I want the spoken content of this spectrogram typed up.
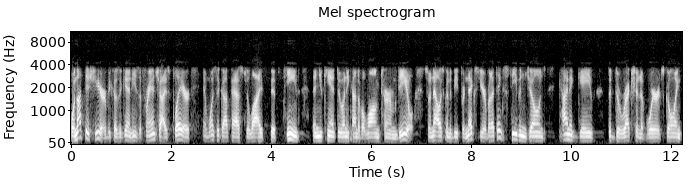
Well, not this year because again, he's a franchise player, and once it got past July 15th, then you can't do any kind of a long-term deal. So now it's going to be for next year. But I think Stephen Jones kind of gave the direction of where it's going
